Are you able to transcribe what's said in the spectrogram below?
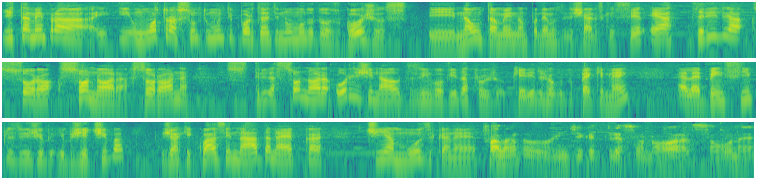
E também para um outro assunto muito importante no mundo dos gojos e não também não podemos deixar de esquecer é a trilha soro, sonora, sorona, trilha sonora original desenvolvida para o querido jogo do Pac-Man. Ela é bem simples e objetiva, já que quase nada na época tinha música, né? Falando em dica de trilha sonora, som, né?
